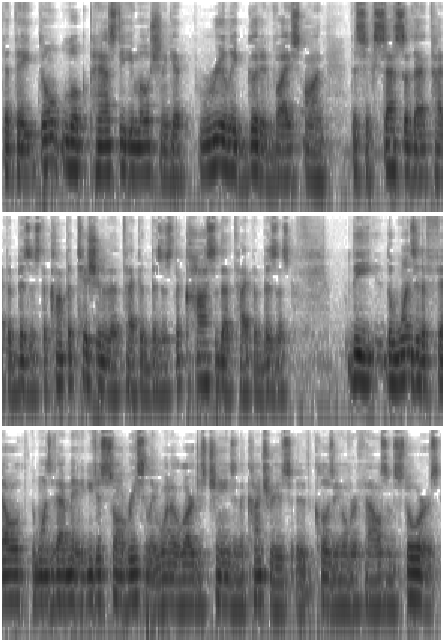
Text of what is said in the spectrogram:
that they don't look past the emotion and get really good advice on the success of that type of business, the competition of that type of business, the cost of that type of business. The the ones that have failed, the ones that have made it, you just saw recently one of the largest chains in the country is closing over a thousand stores.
